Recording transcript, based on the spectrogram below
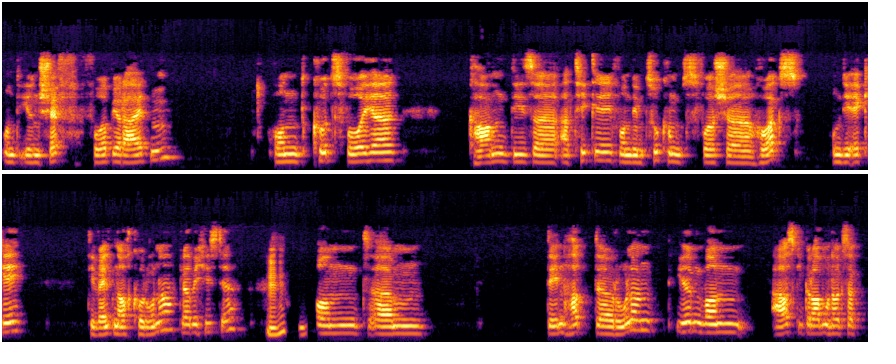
und ihren Chef vorbereiten. Und kurz vorher kam dieser Artikel von dem Zukunftsforscher Horks um die Ecke. Die Welt nach Corona, glaube ich, hieß der. Mhm. Und ähm, den hat der Roland irgendwann ausgegraben und hat gesagt,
